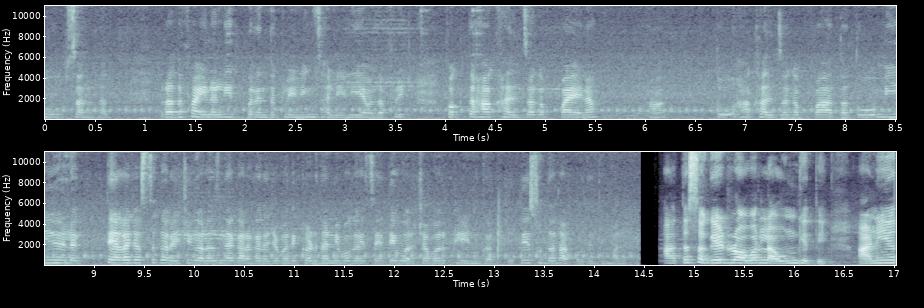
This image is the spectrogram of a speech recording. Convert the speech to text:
खूप सारं राहतं. तर आता फायनली इथपर्यंत क्लिनिंग झालेली आहे माझा फ्रीज फक्त हा खालचा गप्पा आहे ना हा तो हा खालचा गप्पा आता तो मी लग त्याला जास्त करायची गरज नाही कारण का त्याच्यामध्ये कडधान्य वगैरेच आहे ते वरच्यावर क्लीन करते. ते सुद्धा दाखवते तुम्हाला. आता सगळे ड्रॉवर लावून घेते. आणि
